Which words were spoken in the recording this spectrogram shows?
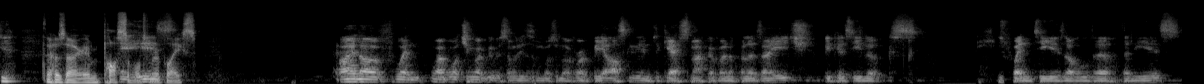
Those are impossible It to is. replace. I love when when watching rugby with somebody who doesn't watch a lot of rugby, asking him to guess Mako Vunipola's age because he looks 20 years older than he is.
